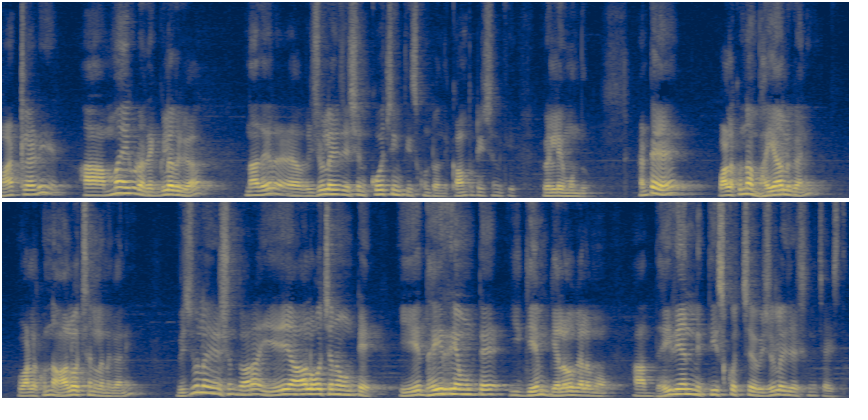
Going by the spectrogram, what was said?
మాట్లాడి ఆ అమ్మాయి కూడా రెగ్యులర్గా నా దగ్గర విజువలైజేషన్ కోచింగ్ తీసుకుంటుంది కాంపిటీషన్కి వెళ్ళే ముందు. అంటే వాళ్ళకున్న భయాలు కానీ వాళ్ళకున్న ఆలోచనలను కానీ విజువలైజేషన్ ద్వారా ఏ ఆలోచన ఉంటే ఏ ధైర్యం ఉంటే ఈ గేమ్ గెలవగలమో ఆ ధైర్యాన్ని తీసుకొచ్చే విజువలైజేషన్ని చేయిస్తాం.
